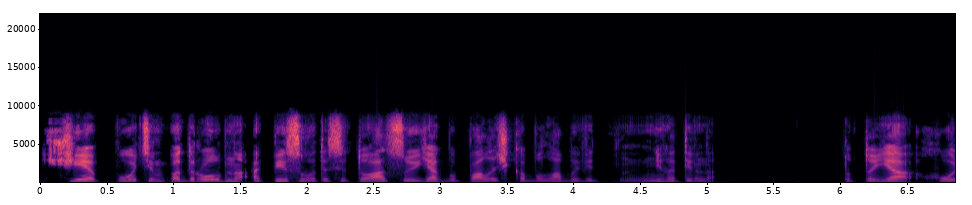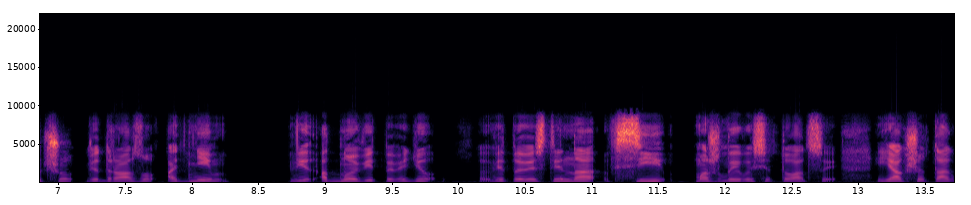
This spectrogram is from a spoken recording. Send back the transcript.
ще потім подробно описувати ситуацію, як би паличка була би від... негативна. Тобто я хочу відразу одним, від, одною відповіддю відповісти на всі можливі ситуації. Якщо так,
